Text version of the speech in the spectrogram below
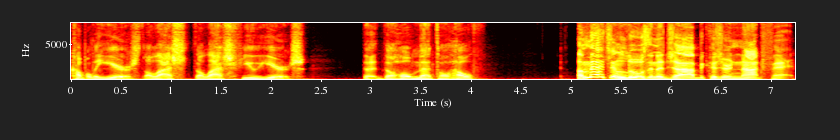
couple of years, the last the last few years, the the whole mental health. Imagine losing a job because you're not fat,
